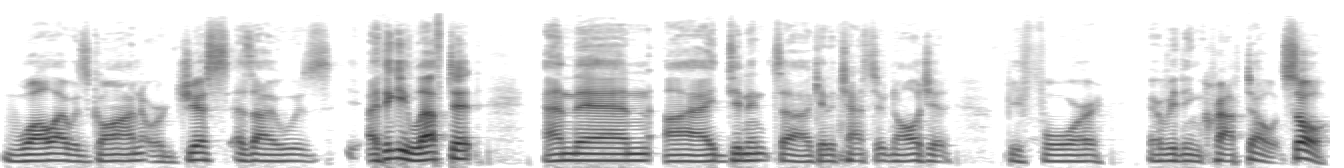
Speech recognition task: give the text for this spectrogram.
while I was gone, or just as I was. I think he left it, and then I didn't uh, get a chance to acknowledge it before everything crapped out. So,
